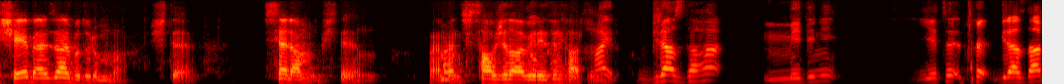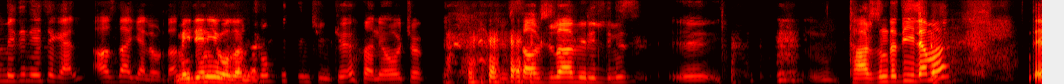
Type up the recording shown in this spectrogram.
Şeye benzer bu durum mu? İşte selam işte hemen savcılığa verildin tarzında. hayır. Biraz daha medeni yete biraz daha medeniyete gel. Az daha gel oradan. Medeni olanı. Çok gittin çünkü. Hani o çok savcılığa verildiniz e, tarzında değil ama e,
